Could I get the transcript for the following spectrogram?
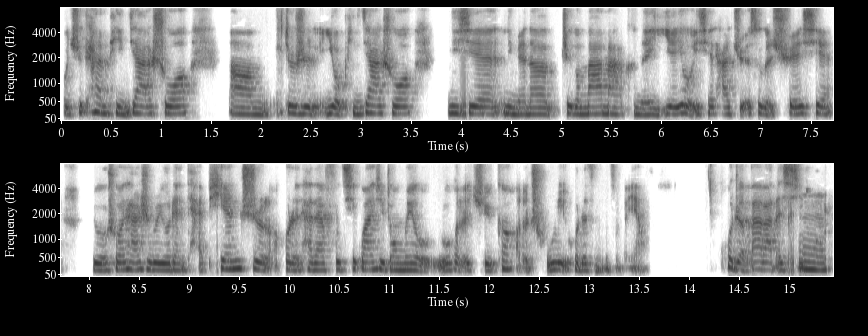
我去看评价说，嗯，就是有评价说那些里面的这个妈妈可能也有一些她角色的缺陷，比如说她是不是有点太偏执了，或者她在夫妻关系中没有如何的去更好的处理，或者怎么怎么样，或者爸爸的戏。嗯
